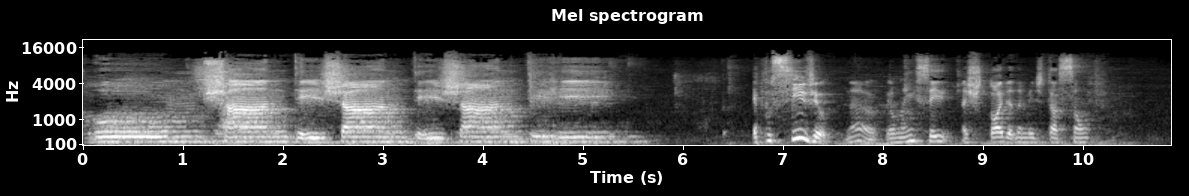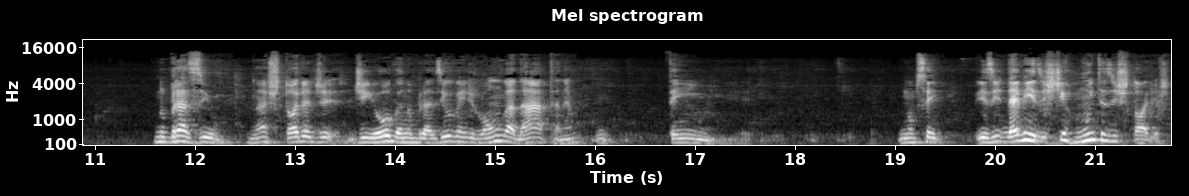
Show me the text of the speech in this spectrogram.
Om Shanti Shanti Shanti É possível, né? eu nem sei a história da meditação no Brasil. Né? A história de, de yoga no Brasil vem de longa data. Né? Tem. Não sei. devem existir muitas histórias.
